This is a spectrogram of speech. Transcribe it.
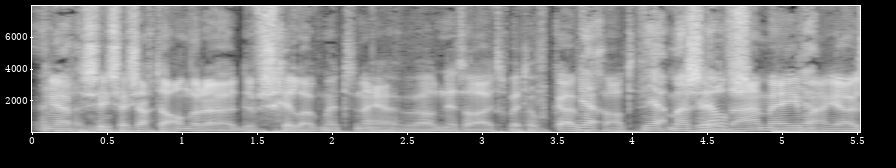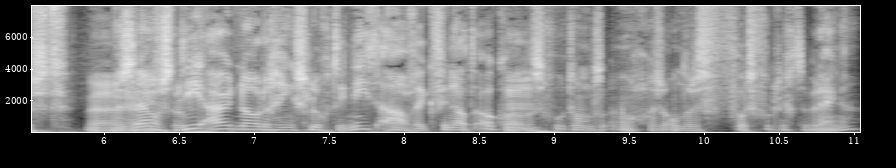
En Ja, precies. moet. Hij zag de andere de verschillen ook met, nou ja, we hadden net al uitgebreid over Kuiper Ja, gehad. Ja, maar Zelfs daarmee, ja. maar juist. eh, Maar zelfs die uitnodiging sloeg hij niet af. Ik vind dat ook wel Hmm. eens goed om nog eens onder het, voor het voetlicht te brengen.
